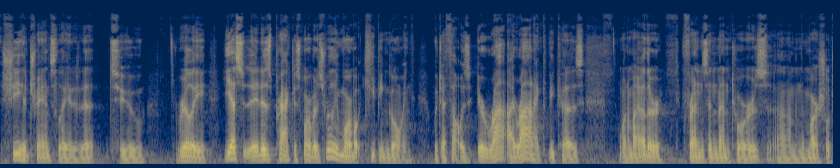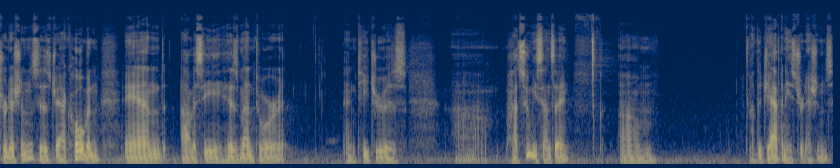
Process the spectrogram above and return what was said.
she had translated it to really, yes, it is practice more, but it's really more about keeping going. which I thought was ironic because one of my other friends and mentors um, in the martial traditions is Jack Hoban, and obviously his mentor and teacher is uh, Hatsumi Sensei um, of the Japanese traditions,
